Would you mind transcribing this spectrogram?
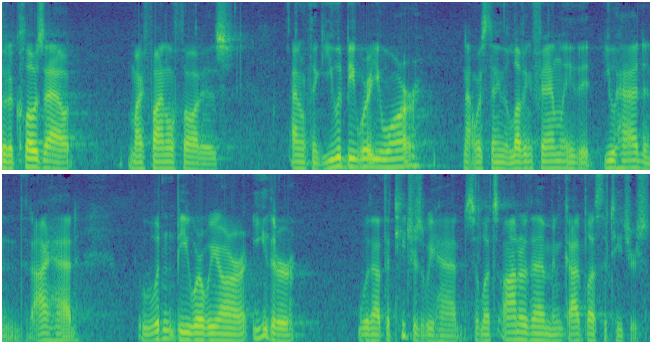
So, to close out, my final thought is I don't think you would be where you are, notwithstanding the loving family that you had and that I had. We wouldn't be where we are either without the teachers we had. So, let's honor them and God bless the teachers.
